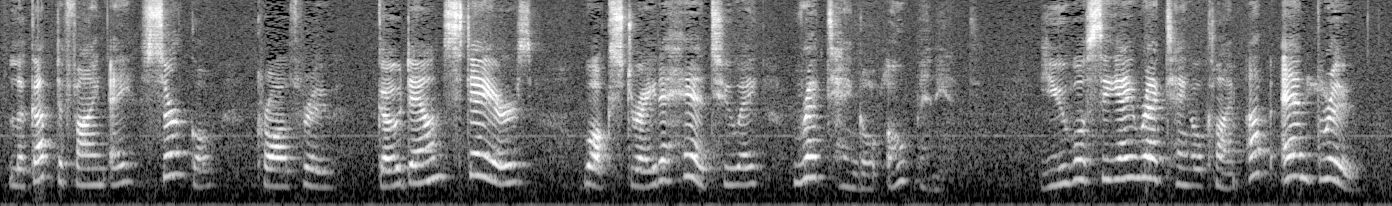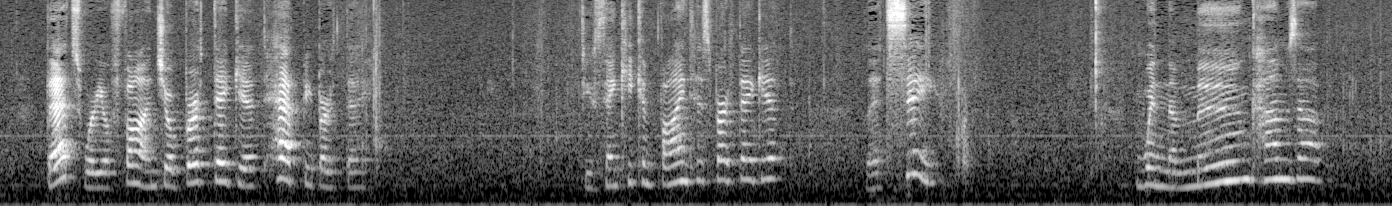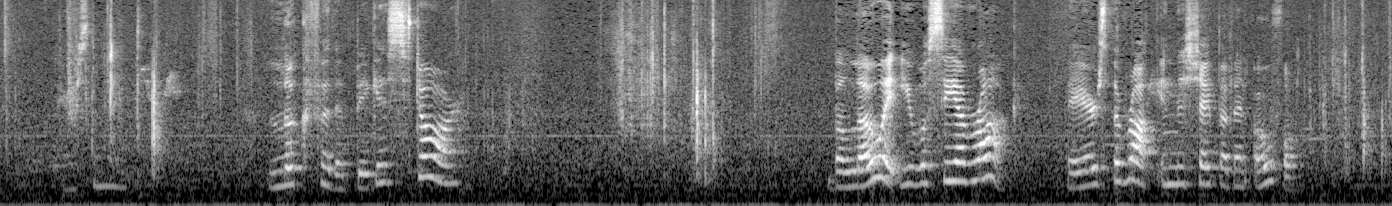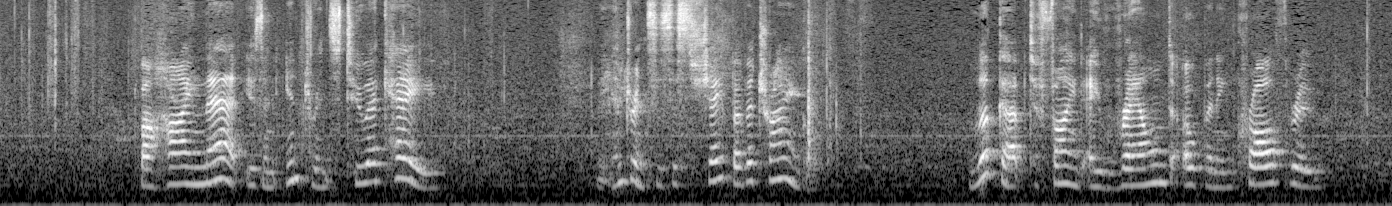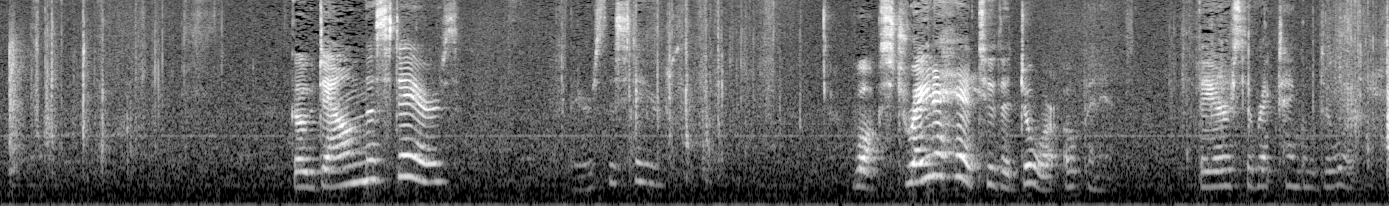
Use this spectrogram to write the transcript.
Look up to find a circle. Crawl through. Go downstairs. Walk straight ahead to a rectangle. Open it. You will see a rectangle. Climb up and through. That's where you'll find your birthday gift. Happy birthday. Do you think he can find his birthday gift? Let's see. When the moon comes up, there's the moon. Look for the biggest star. Below it, you will see a rock. There's the rock in the shape of an oval. Behind that is an entrance to a cave. The entrance is the shape of a triangle. Look up to find a round opening. Crawl through. Go down the stairs. There's the stairs. Walk straight ahead to the door. Open it. There's the rectangle door.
